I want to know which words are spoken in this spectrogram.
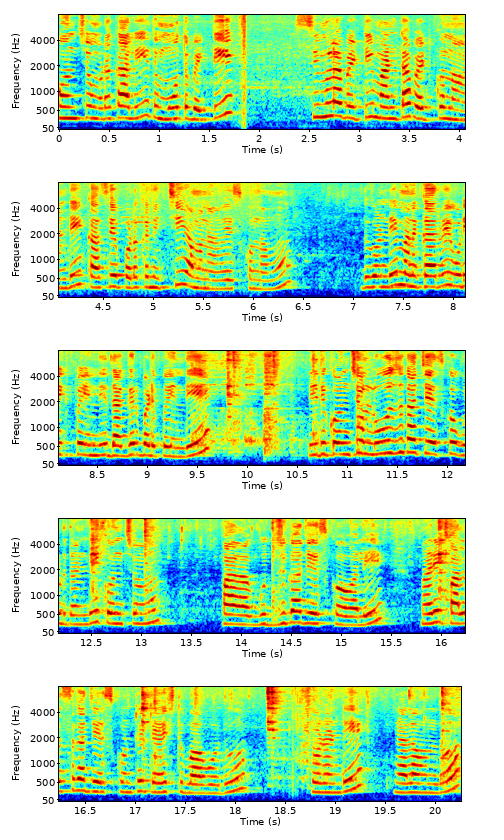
కొంచెం ఉడకాలి ఇది మూత పెట్టి సిమ్లో పెట్టి మంట పెట్టుకుందామండి. కాసేపు ఉడకనిచ్చి మనం వేసుకుందాము. ఇదిగోండి మన కర్రీ ఉడికిపోయింది దగ్గర పడిపోయింది. ఇది కొంచెం లూజుగా చేసుకోకూడదండి కొంచెం ప గుజ్జుగా చేసుకోవాలి. మరీ పలసగా చేసుకుంటే టేస్ట్ బాగోదు. చూడండి ఎలా ఉందో.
